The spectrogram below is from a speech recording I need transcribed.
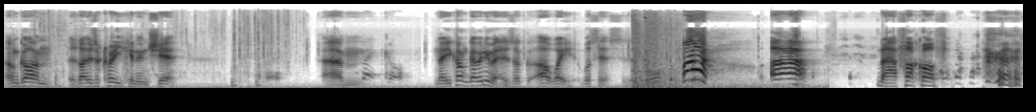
I'm gone. There's loads of creaking and shit. Um. No, you can't go anywhere. There's a, oh wait, what's this? Is it a door? Ah! Ah! Nah, fuck off.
